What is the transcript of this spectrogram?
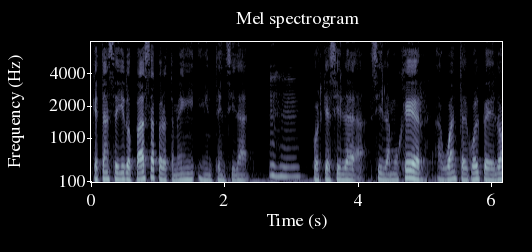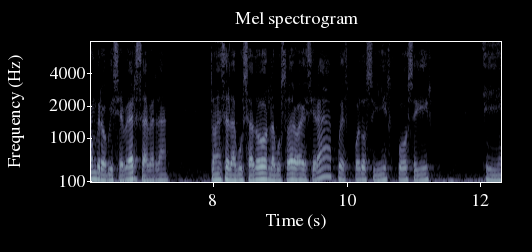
qué tan seguido pasa, pero también en, intensidad. Porque si la, si la mujer aguanta el golpe del hombre o viceversa, ¿verdad? Entonces el abusador, la abusadora va a decir, ah, pues puedo seguir, puedo seguir. Y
